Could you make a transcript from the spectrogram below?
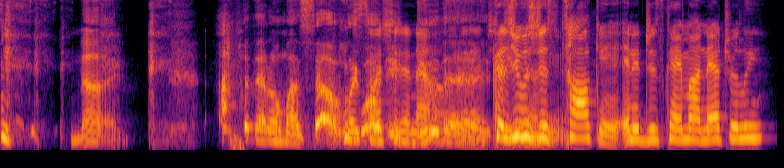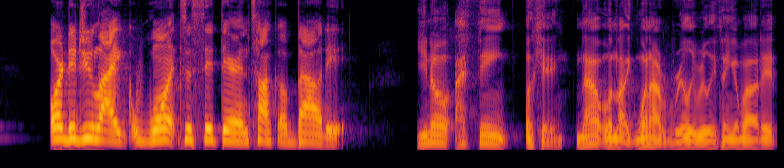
none. I put that on myself. I Like, why want would you you do know that? that because you was just talking and it just came out naturally, or did you like want to sit there and talk about it? You know, I think okay, now when like when I really really think about it,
